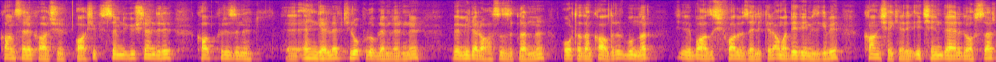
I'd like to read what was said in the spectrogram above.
kansere karşı bağışıklık sistemini güçlendirir, kalp krizini e, engeller, kilo problemlerini ve mide rahatsızlıklarını ortadan kaldırır. Bunlar e, bazı şifalı özellikleri ama dediğimiz gibi kan şekeri için değerli dostlar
